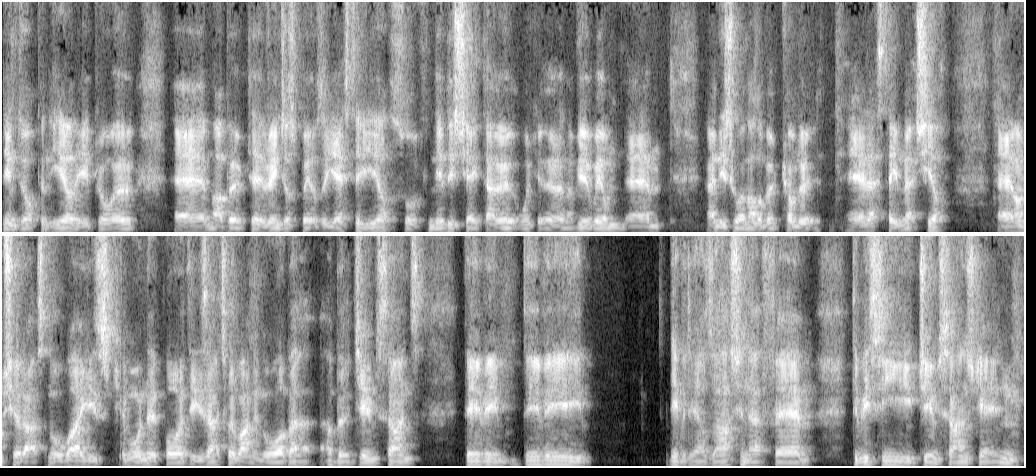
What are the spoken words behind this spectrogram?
named up in here, he brought out um, about the Rangers players of yesteryear. So if nobody's checked that out, look at the interview with him. Um, and he's got another book coming out uh, this time next year. Um, I'm sure that's no why he's come on the pod. He's actually wanting to know a bit about James Sands. Davey, Davey, David Hale's asking if um, do we see James Sands getting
